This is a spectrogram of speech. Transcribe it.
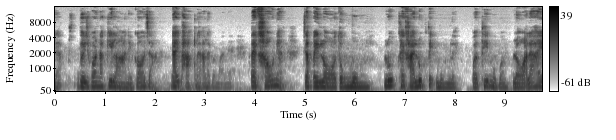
แล้วโดยเฉพาะนักกีฬาเนี่ยก็จะได้พักแล้วอะไรประมาณนี้แต่เขาเนี่ยจะไปรอตรงมุมลูกคล้ายๆ ลูกเตะมุมเลยเปิดที่มุมบอลรอแล้วให้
